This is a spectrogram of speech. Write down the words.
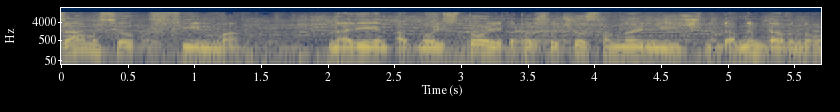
Замысел фильма навеян одной историей, которая случилась со мной лично, давным-давно.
